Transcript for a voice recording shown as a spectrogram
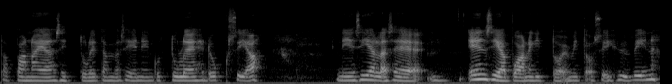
tapana ja sitten tuli tämmöisiä niin tulehduksia, niin siellä se ensiapu ainakin toimi tosi hyvin.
